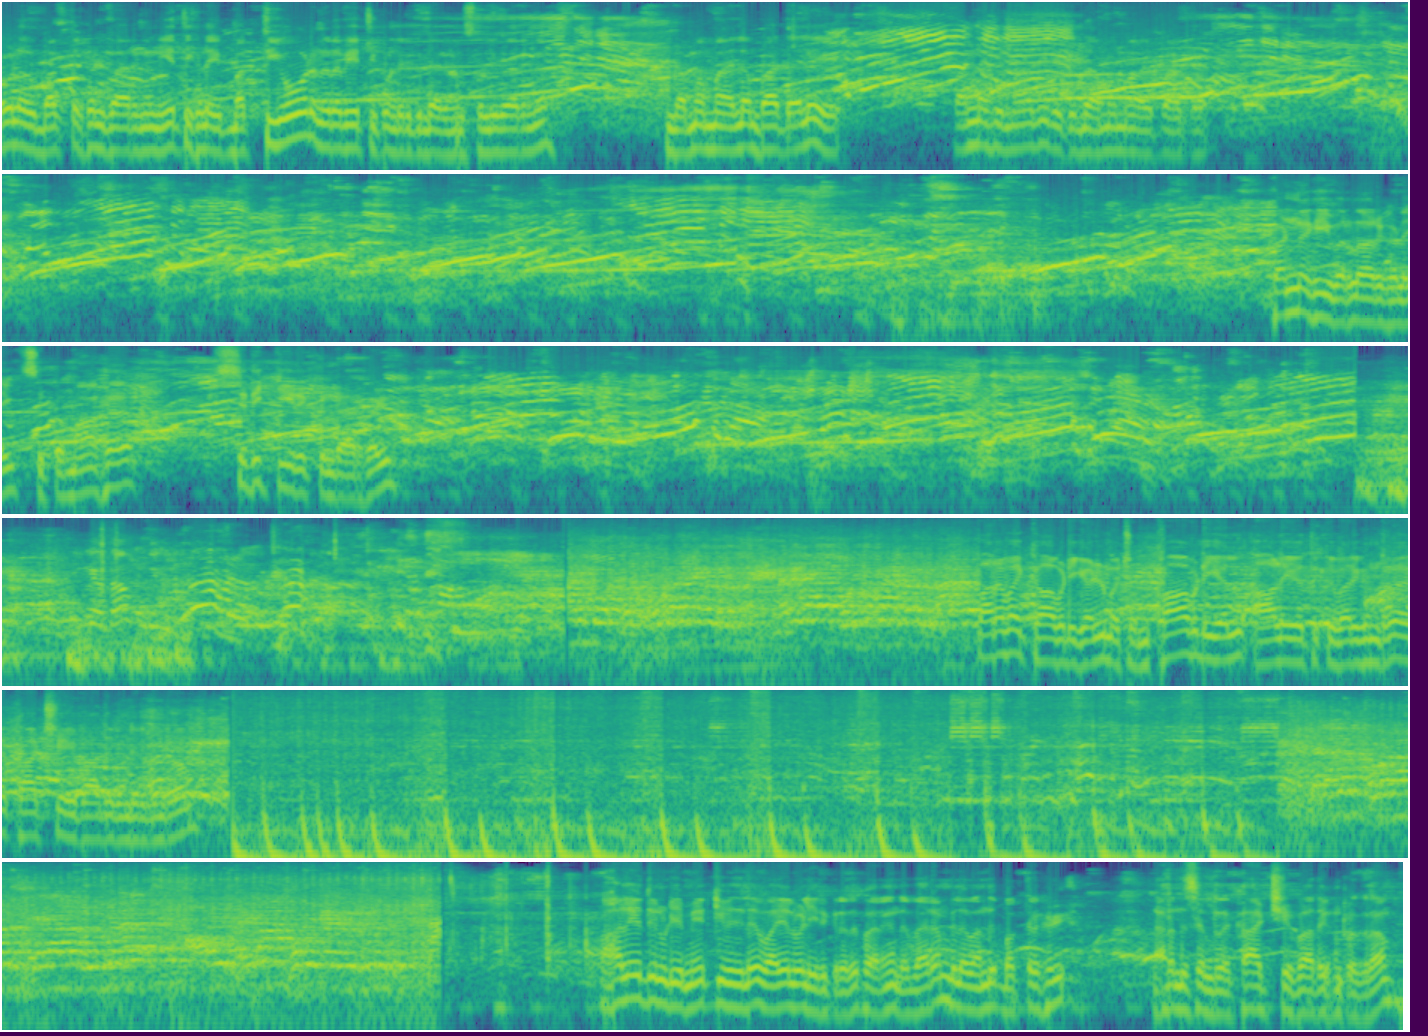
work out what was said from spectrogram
எவ்வளவு பக்தர்கள் பாருங்க நேர்த்திகளை பக்தியோடு நிறைவேற்றி கொண்டிருக்கிறார்கள் சொல்லி பாருங்க. இந்த அம்மம்மா எல்லாம் பார்த்தாலே கண்ணகி மாதிரி இருக்கு இந்த அம்மம்மாவை பார்க்க. கண்ணகி வரலாறுகளை சித்தமாக செதுக்கி இருக்கின்றார்கள் பறவை காவடிகள் மற்றும் காவடியல் ஆலயத்துக்கு வருகின்ற காட்சியை பார்த்து கொண்டிருக்கின்றோம். ஆலயத்தினுடைய மேற்கு வீதியில் வயல்வெளி இருக்கிறது பாருங்க. இந்த வரம்பில் வந்து பக்தர்கள் நடந்து செல்கிற காட்சியை பார்த்துக்கிட்டு இருக்கிறோம்.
